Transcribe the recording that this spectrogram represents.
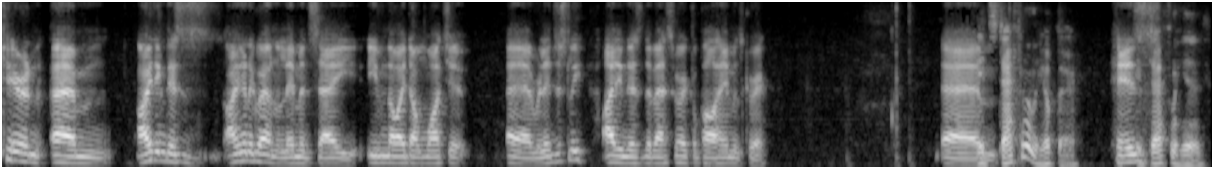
Kieran, um, I think this is. I'm going to go out on a limb and say, even though I don't watch it uh, religiously, I think this is the best work of Paul Heyman's career. Um, it's definitely up there. His it definitely is.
